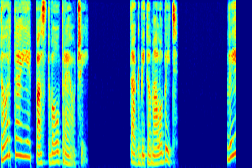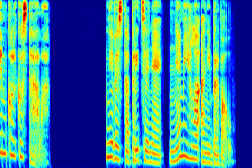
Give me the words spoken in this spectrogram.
Torta je pastvou pre oči. Tak by to malo byť. Viem, koľko stála. Nevesta pri cene nemihla ani brvou.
